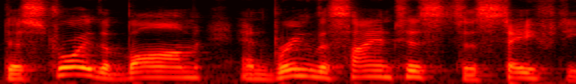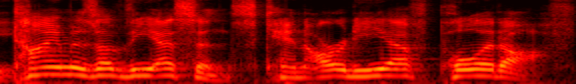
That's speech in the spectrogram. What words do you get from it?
destroy the bomb, and bring the scientists to safety. Time is of the essence. Can RDF pull it off?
